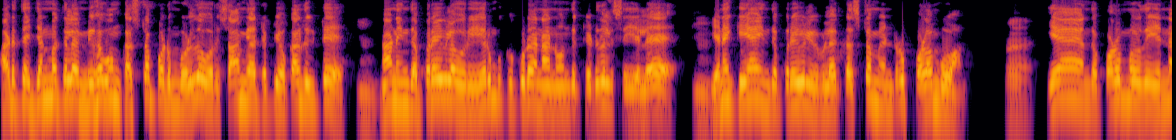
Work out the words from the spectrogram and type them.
அடுத்த ஜென்மத்துல மிகவும் கஷ்டப்படும் பொழுது ஒரு சாமியார்ட்ட போய் உட்காந்துக்கிட்டு. நான் இந்த பிறவில ஒரு எறும்புக்கு கூட நான் வந்து கெடுதல் செய்யல. எனக்கு ஏன் இந்த பிறவில இவ்வளவு கஷ்டம் என்று புலம்புவான். ஏன் அந்த புலம்புவது என்ன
